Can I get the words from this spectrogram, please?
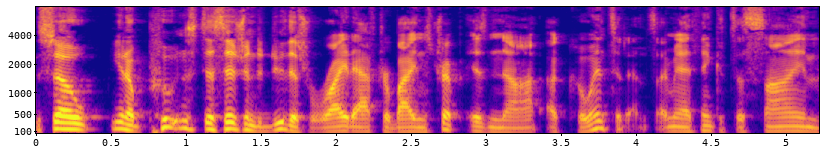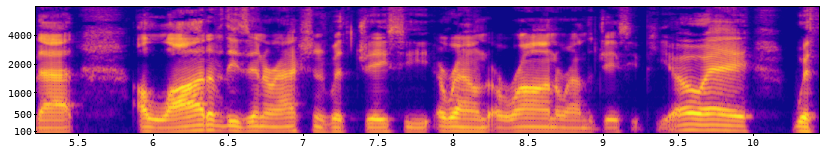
So, you know, Putin's decision to do this right after Biden's trip is not a coincidence. I mean, I think it's a sign that a lot of these interactions with JC around Iran, around the JCPOA, with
